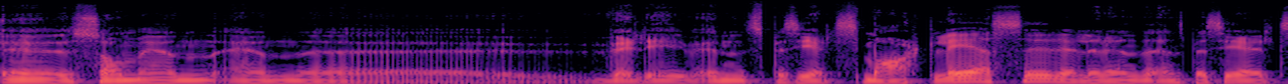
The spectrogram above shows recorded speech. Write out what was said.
Uh, som en, en uh, veldig en spesielt smart leser, eller en, en spesielt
